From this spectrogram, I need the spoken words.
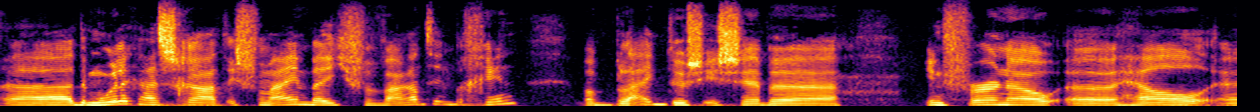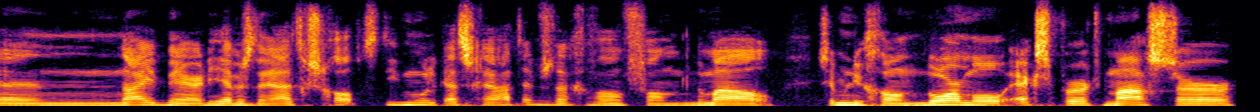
Eh, de moeilijkheidsgraad is voor mij een beetje verwarrend in het begin. Wat blijkt dus is, ze hebben Inferno, eh, Hell en Nightmare, die hebben ze eruit geschopt. Die moeilijkheidsgraad hebben ze daar gewoon van normaal. Ze hebben nu gewoon Normal, Expert, Master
